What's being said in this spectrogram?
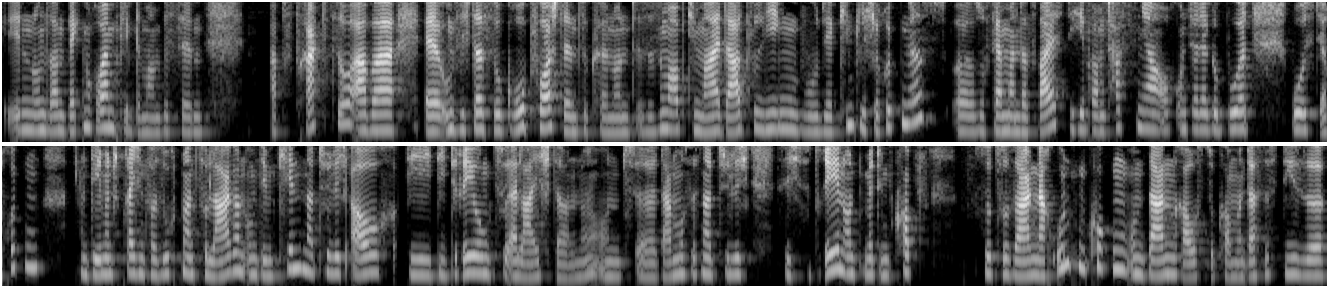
in unseren Beckenräumen. Klingt immer ein bisschen abstrakt so, aber äh, um sich das so grob vorstellen zu können. Und es ist immer optimal, da zu liegen, wo der kindliche Rücken ist, äh, sofern man das weiß. Die Hebammen tasten ja auch unter der Geburt, wo ist der Rücken. Und dementsprechend versucht man zu lagern, um dem Kind natürlich auch die, die Drehung zu erleichtern. Ne? Und äh, dann muss es natürlich sich zu drehen und mit dem Kopf sozusagen nach unten gucken, um dann rauszukommen. Und das ist diese,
